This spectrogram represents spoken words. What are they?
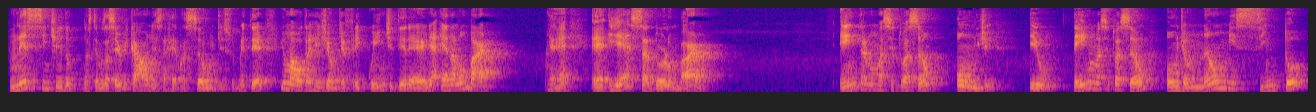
Nesse sentido, nós temos a cervical, nessa relação de submeter, e uma outra região que é frequente ter hérnia é na lombar. É, é, e essa dor lombar entra numa situação onde eu tenho uma situação onde eu não me sinto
